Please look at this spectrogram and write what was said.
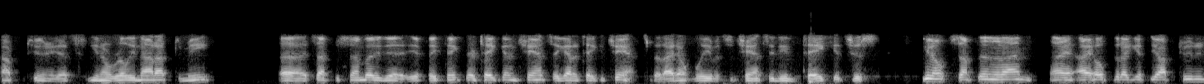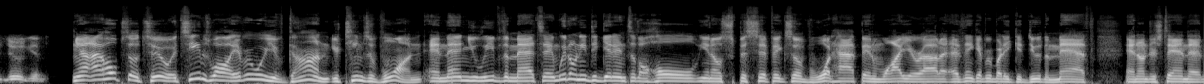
opportunity. That's you know really not up to me. Uh, it's up to somebody to if they think they're taking a chance, they got to take a chance. But I don't believe it's a chance they need to take. It's just you know something that I'm. I, I hope that I get the opportunity to do again. Yeah, I hope so too. It seems while everywhere you've gone, your teams have won, and then you leave the Mets, and we don't need to get into the whole, you know, specifics of what happened, why you're out. I think everybody could do the math and understand that,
